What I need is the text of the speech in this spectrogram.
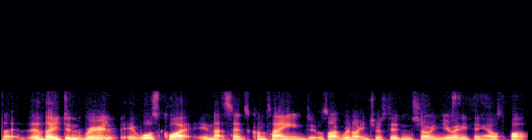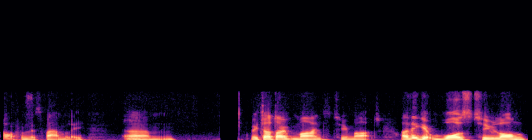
they, they didn't really. It was quite, in that sense, contained. It was like we're not interested in showing you anything else apart from this family, Mm. um, which I don't mind too much. I think it was too long.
